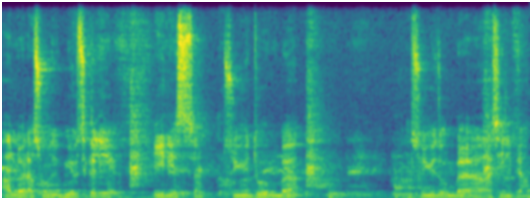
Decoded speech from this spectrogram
Allora, su Musically Iris. Su YouTube... Su YouTube Silvia.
